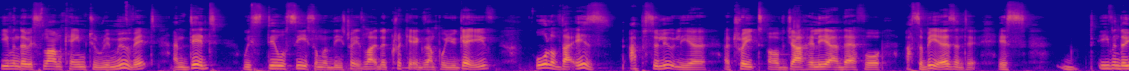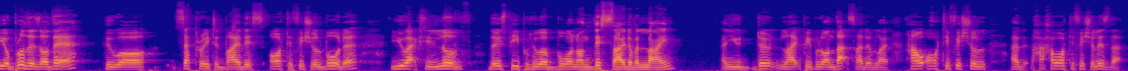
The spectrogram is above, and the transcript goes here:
even though Islam came to remove it and did, we still see some of these traits. Like the cricket example you gave, all of that is absolutely a, a trait of Jahiliyyah and therefore asabiyyah, isn't it? It's even though your brothers are there who are separated by this artificial border, you actually love those people who are born on this side of a line and you don't like people on that side of line. How artificial how artificial is that?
